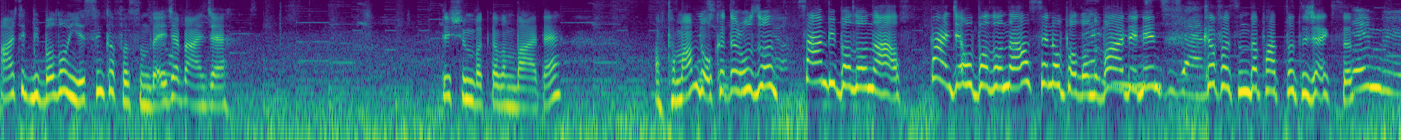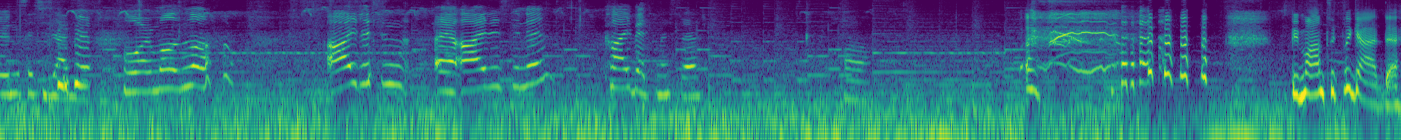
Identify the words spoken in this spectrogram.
Artık bir balon yesin kafasında Ece bence. Düşün bakalım Bade. Aa, tamam da o kadar uzun. Sen bir balonu al. Bence o balonu al. Sen o balonu En Bade'nin seçeceğim. kafasında patlatacaksın. En büyüğünü seçeceğim. hormonlu. Ailesinin e, ailesinin kaybetmesi. Bir mantıklı geldi.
